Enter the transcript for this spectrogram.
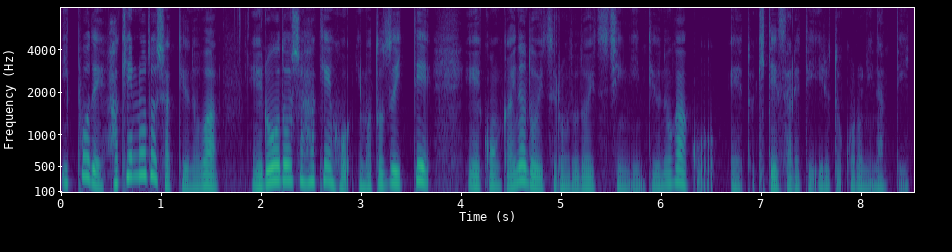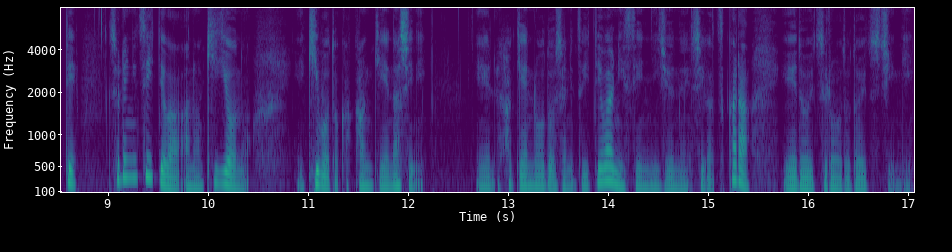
一方で派遣労働者っていうのは、労働者派遣法に基づいて、今回のドイツ労働同一賃金っていうのがこう、えーと、規定されているところになっていて、それについてはあの企業の規模とか関係なしに、えー、派遣労働者については2020年4月から、えー、ドイツ労働同一賃金、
